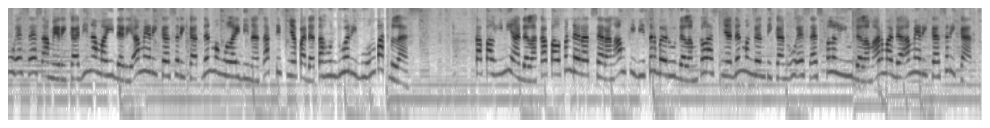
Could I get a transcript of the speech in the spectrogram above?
USS Amerika dinamai dari Amerika Serikat dan memulai dinas aktifnya pada tahun 2014. Kapal ini adalah kapal pendarat serang amfibi terbaru dalam kelasnya dan menggantikan USS Peleliu dalam armada Amerika Serikat.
